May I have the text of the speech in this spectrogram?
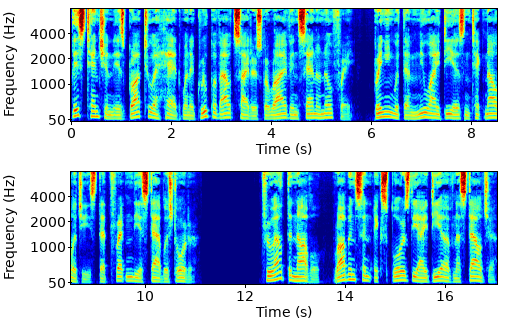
This tension is brought to a head when a group of outsiders arrive in San Onofre, bringing with them new ideas and technologies that threaten the established order. Throughout the novel, Robinson explores the idea of nostalgia,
